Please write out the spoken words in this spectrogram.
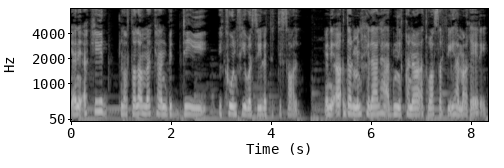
يعني أكيد لطالما كان بدي يكون في وسيلة اتصال. يعني أقدر من خلالها أبني قناة أتواصل فيها مع غيري.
